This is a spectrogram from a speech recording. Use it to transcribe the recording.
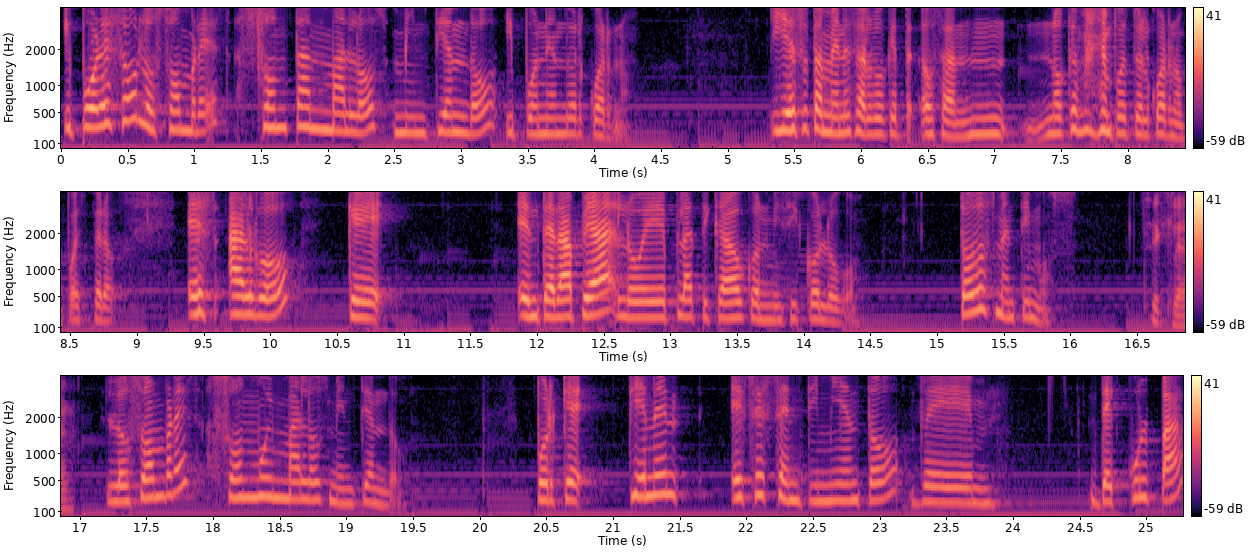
Y por eso los hombres son tan malos mintiendo y poniendo el cuerno. Y eso también es algo que, o sea, no que me hayan puesto el cuerno, pues, pero es algo que en terapia lo he platicado con mi psicólogo. Todos mentimos Sí, claro. los hombres son muy malos mintiendo. Porque tienen ese sentimiento de, de culpa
